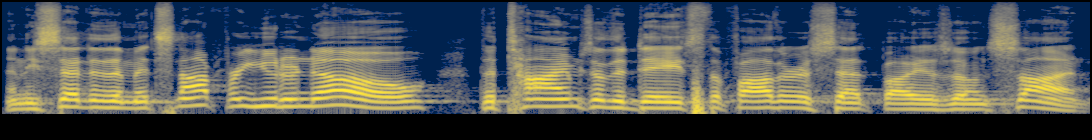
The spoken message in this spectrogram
And he said to them, It's not for you to know the times or the dates the Father has sent by his own Son.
